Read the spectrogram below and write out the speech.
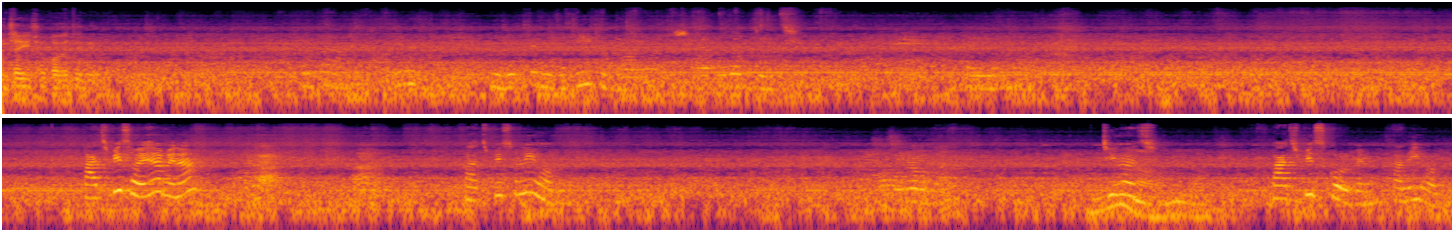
চাইছো কবে থেকে? পাঁচ পিস হয়ে যাবে না? পাঁচ পিস হলেই হবে। ঠিক আছে। পাঁচ পিস করবেন তাহলেই হবে।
